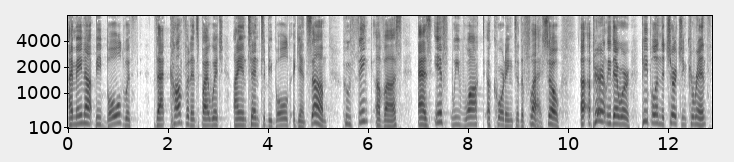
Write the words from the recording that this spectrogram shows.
I may not be bold with that confidence by which I intend to be bold against some who think of us as if we walked according to the flesh. So uh, apparently, there were people in the church in Corinth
